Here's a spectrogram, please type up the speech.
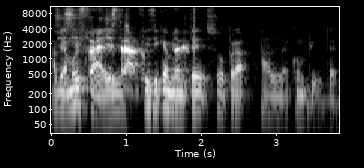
abbiamo il file fisicamente sopra al computer.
